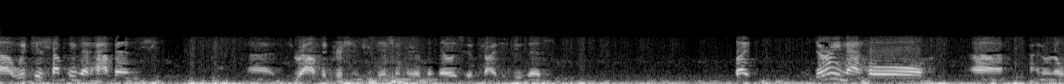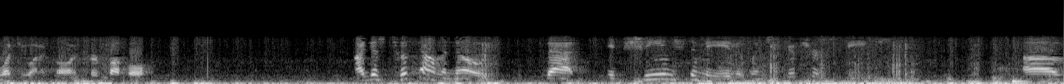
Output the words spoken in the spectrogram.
uh, which is something that happens uh, throughout the Christian tradition. There have been those who have tried to do this but during that whole, uh, I don't know what you want to call it, kerfuffle, I just took down the note that it seems to me that when Scripture speaks of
